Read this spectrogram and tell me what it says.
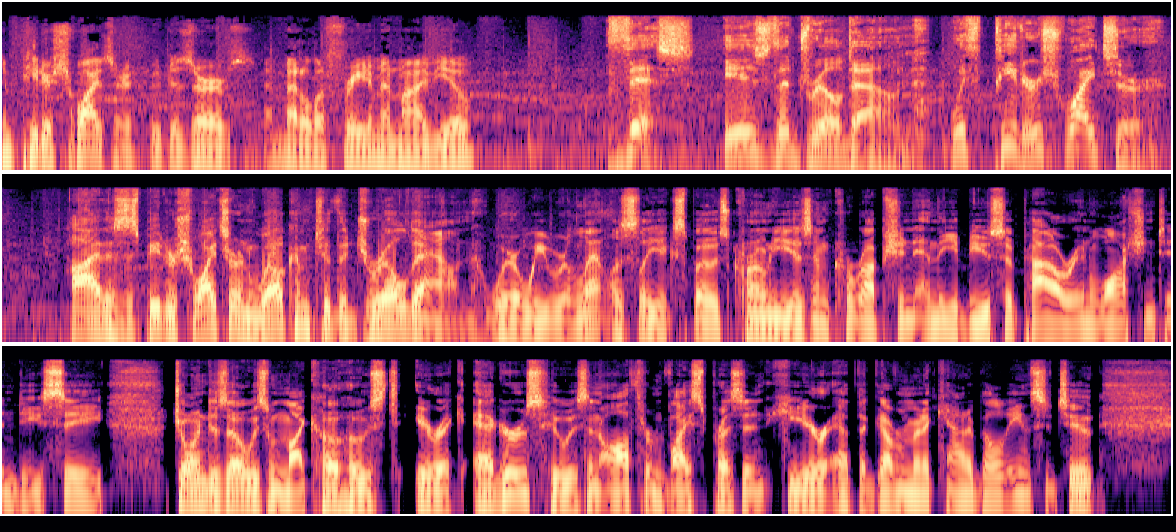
and Peter Schweizer, who deserves a Medal of Freedom, in my view. This is The Drill Down with Peter Schweizer. Hi, this is Peter Schweizer, and welcome to the Drill Down, where we relentlessly expose cronyism, corruption, and the abuse of power in Washington, D.C. Joined as always with my co host, Eric Eggers, who is an author and vice president here at the Government Accountability Institute.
